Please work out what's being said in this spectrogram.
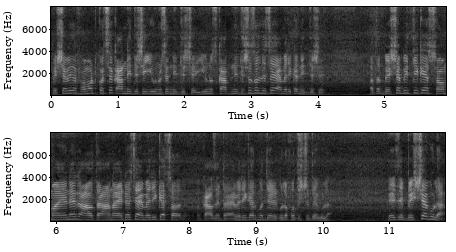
বেশ্যাবৃত্তি প্রমোট করছে কার নির্দেশে? ইউনুসের নির্দেশে। ইউনুস কার নির্দেশে চলতেছে? আমেরিকার নির্দেশে। অর্থাৎ বেশ্যাবৃত্তিকে শ্রম আইনের আওতায় আনা, এটা হচ্ছে আমেরিকার কাজ এটা। আমেরিকার মধ্যে এগুলো প্রতিষ্ঠিত এগুলা। এই যে বেশ্যাগুলা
